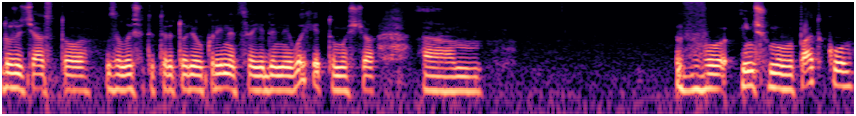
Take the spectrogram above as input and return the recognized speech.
дуже часто залишити територію України це єдиний вихід, тому що ем, в іншому випадку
